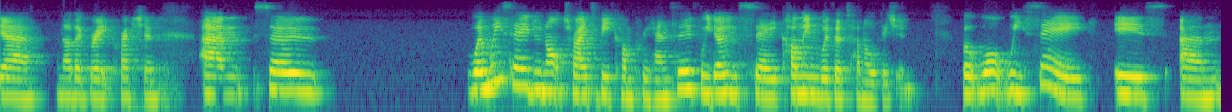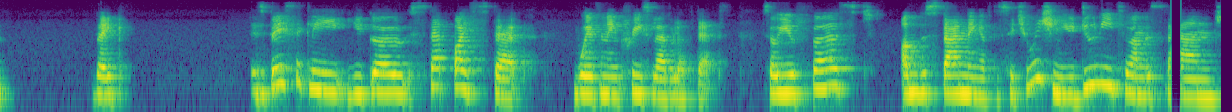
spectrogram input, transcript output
Yeah, another great question. Um, so when we say do not try to be comprehensive, we don't say come in with a tunnel vision. But what we say is um, like it's basically you go step by step with an increased level of depth. So your first understanding of the situation, you do need to understand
